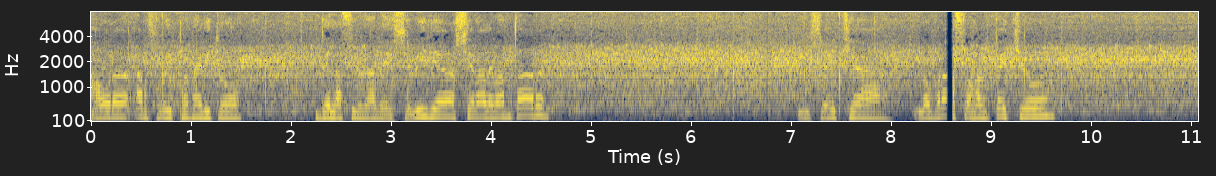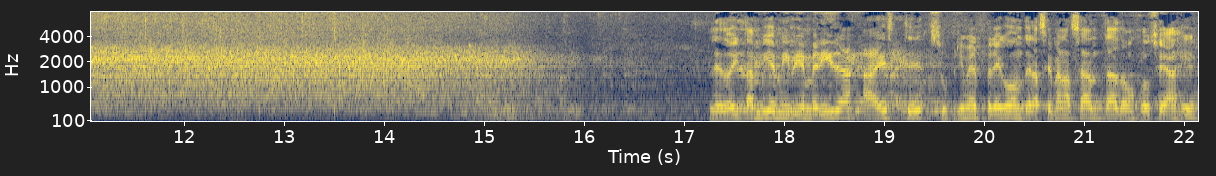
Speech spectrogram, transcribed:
ahora arzobispo emérito de la ciudad de Sevilla. Se va a levantar y se echa los brazos al pecho. Le doy también mi bienvenida a este, su primer pregón de la Semana Santa, don José Ángel.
